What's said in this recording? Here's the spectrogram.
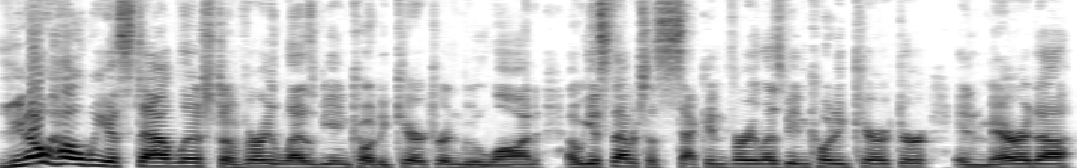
You know how we established a very lesbian coded character in Mulan, and we established a second very lesbian coded character in Merida,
